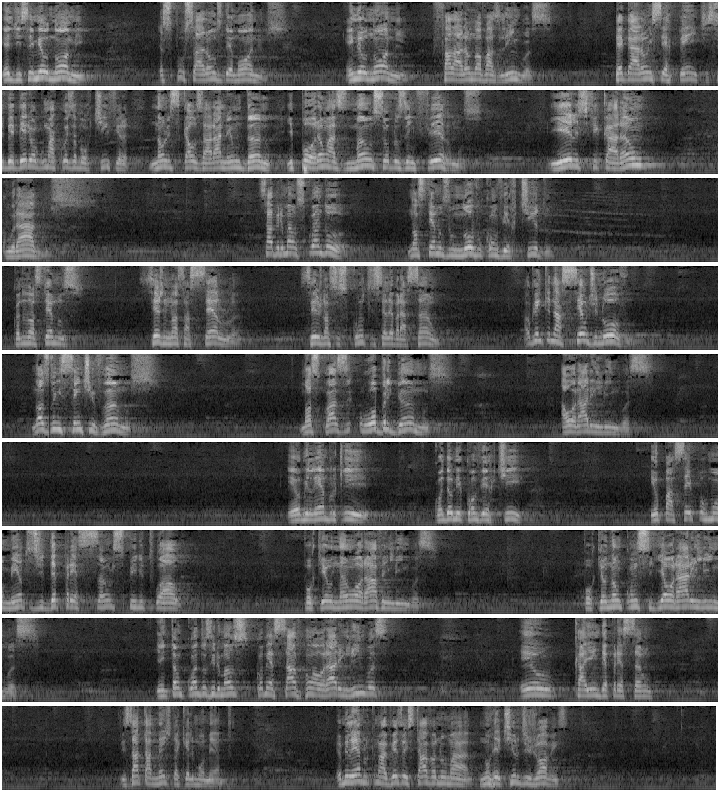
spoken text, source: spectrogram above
Ele disse: Em meu nome expulsarão os demônios, em meu nome falarão novas línguas, pegarão em serpentes, se beberem alguma coisa mortífera, não lhes causará nenhum dano, e porão as mãos sobre os enfermos, e eles ficarão curados. Sabe, irmãos, quando nós temos um novo convertido, quando nós temos, seja na nossa célula, seja nossos cultos de celebração, alguém que nasceu de novo, nós o incentivamos, nós quase o obrigamos a orar em línguas. Eu me lembro que, quando eu me converti, eu passei por momentos de depressão espiritual, porque eu não orava em línguas, porque eu não conseguia orar em línguas. E então, quando os irmãos começavam a orar em línguas, eu caí em depressão. Exatamente naquele momento. Eu me lembro que uma vez eu estava numa, num retiro de jovens.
